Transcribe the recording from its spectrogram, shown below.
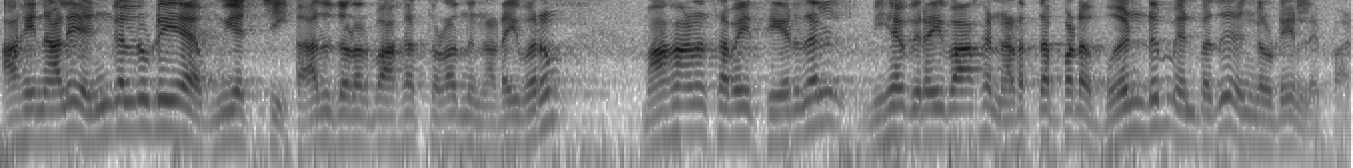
ஆகையினாலே எங்களுடைய முயற்சி அது தொடர்பாக தொடர்ந்து நடைபெறும். மாகாண சபை தேர்தல் மிக விரைவாக நடத்தப்பட வேண்டும் என்பது எங்களுடைய நிலைப்பாடு.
